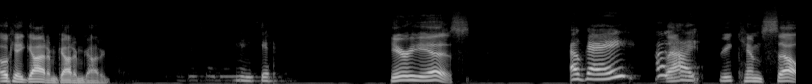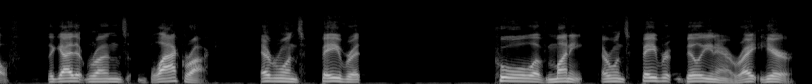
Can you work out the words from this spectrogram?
Okay, got him, got him, got him. Here he is, Okay. Larry Creek himself, the guy that runs BlackRock, everyone's favorite pool of money, everyone's favorite billionaire, right here.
